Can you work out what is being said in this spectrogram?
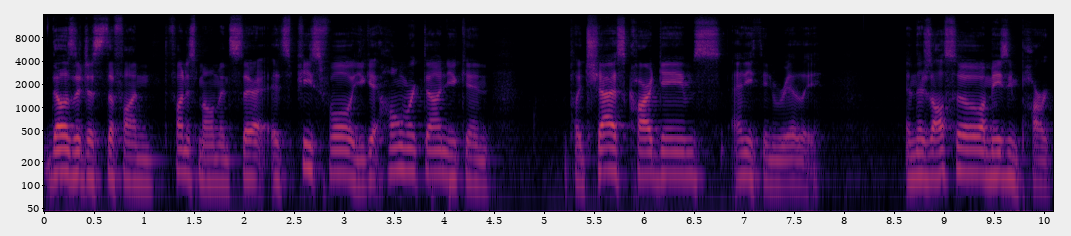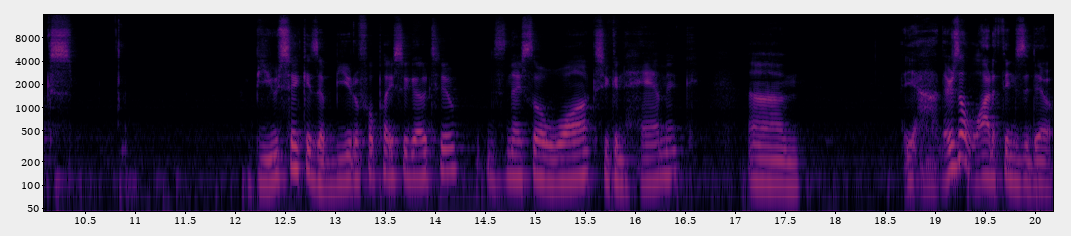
those are just the fun, funnest moments. There, it's peaceful. You get homework done. You can play chess, card games, anything really. And there's also amazing parks Busiek is a beautiful place to go to. It's nice little walks. You can hammock. Um, yeah, there's a lot of things to do.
